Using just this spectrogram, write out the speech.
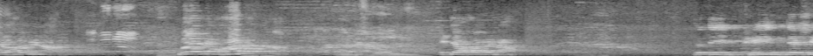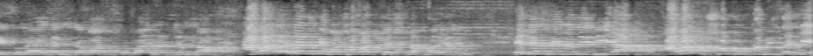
এটা হবে না। এটা হবে না। এটা হবে না। যদি ভিন দেশি কোনো এজেন্ডা বাস্তবায়নের জন্য আবার এদেরকে বসাবার চেষ্টা করেন এদেরকে যদি দিয়া আবার সমকামিতাকে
